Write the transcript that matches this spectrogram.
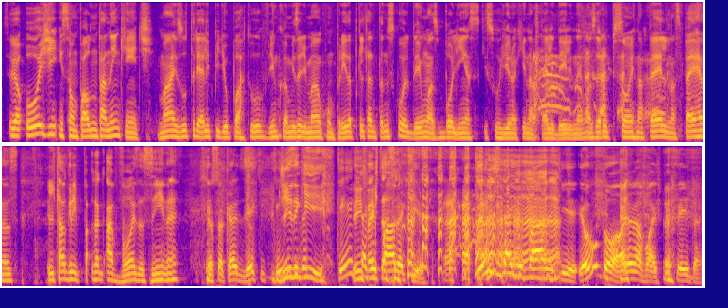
Você vê, hoje em São Paulo não tá nem quente, mas o Trielli pediu pro Arthur vir com camisa de manga comprida porque ele tá tentando esconder umas bolinhas que surgiram aqui na pele dele, né? Umas erupções na pele, nas pernas. Ele tá gripado, com a voz assim, né? Eu só quero dizer que quem, Dizem que quem é que tá gripado infestação. aqui? Quem está gripado aqui? Eu não tô, olha a minha voz, perfeita.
